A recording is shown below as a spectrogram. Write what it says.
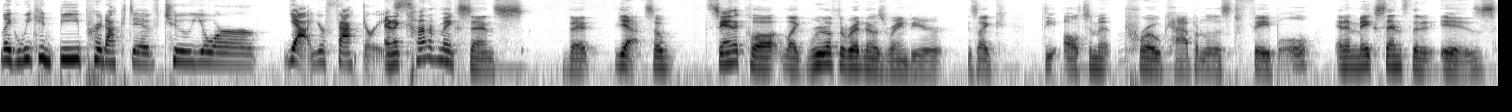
Like we can be productive to your yeah your factories And it kind of makes sense that yeah, so Santa Claus, like Rudolph the Red-Nosed Reindeer, is like the ultimate pro-capitalist fable, and it makes sense that it is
